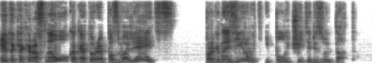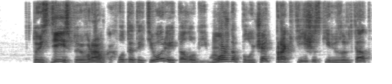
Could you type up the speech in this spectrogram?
это как раз наука, которая позволяет прогнозировать и получить результат. То есть, действуя в рамках вот этой теории этологии, можно получать практический результат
